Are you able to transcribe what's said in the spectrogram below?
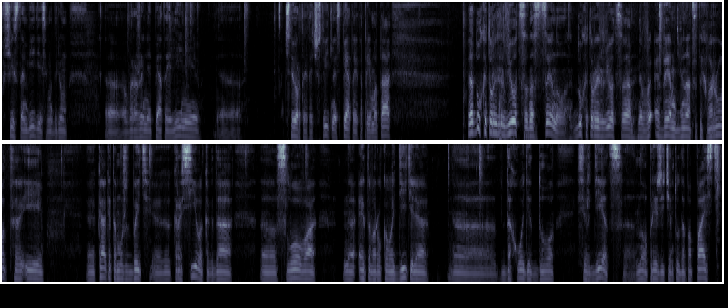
в чистом виде, если мы берем э, выражение пятой линии, четвертая это чувствительность, пятая это прямота. Это дух, который рвется на сцену, дух, который рвется в Эдем 12 ворот. И как это может быть красиво, когда Э, слово э, этого руководителя э, доходит до сердец, но прежде чем туда попасть,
